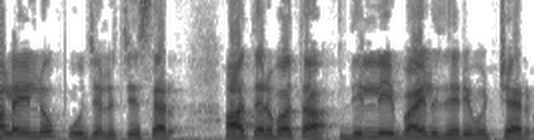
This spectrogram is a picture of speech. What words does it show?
ఆలయంలో పూజలు చేశారు. ఆ తర్వాత ఢిల్లీ బయలుదేరి వచ్చారు.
